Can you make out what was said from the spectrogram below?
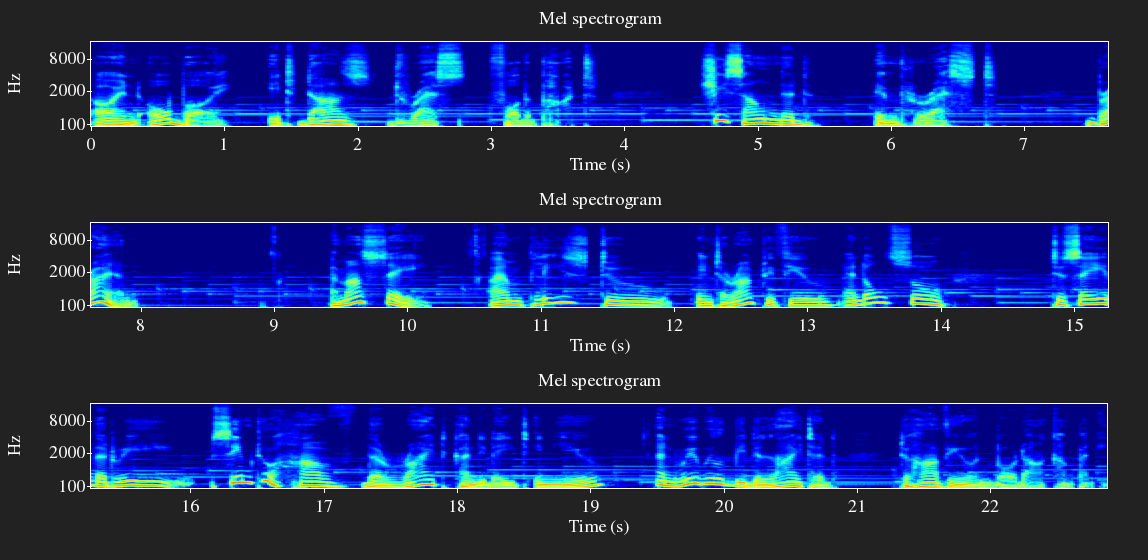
Oh, and oh boy, it does dress for the part. She sounded impressed. Brian, I must say, I am pleased to interact with you and also to say that we seem to have the right candidate in you, and we will be delighted to have you on board our company.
